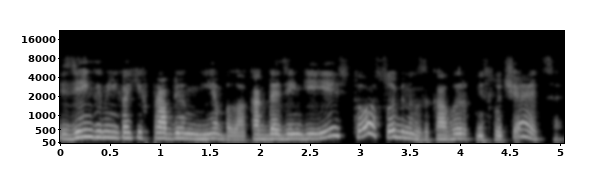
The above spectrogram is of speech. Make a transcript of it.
С деньгами никаких проблем не было. Когда деньги есть, то особенных заковырок не случается.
